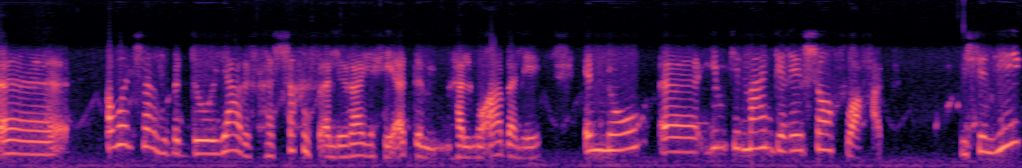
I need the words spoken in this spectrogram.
آه، أول شغلة بده يعرف هالشخص اللي رايح يقدم هالمقابلة إنه آه، يمكن ما عندي غير شانس واحد. مشان هيك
